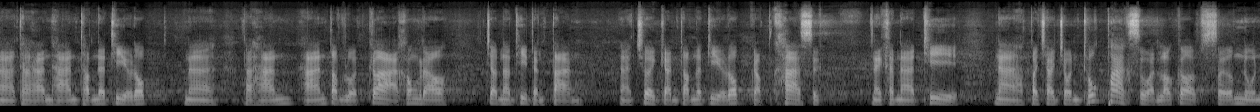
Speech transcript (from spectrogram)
นะทหารหารทำหน้าที่รบนะทหารหารตำรวจกล้าของเราเจ้าหน้าที่ต่างๆนะช่วยกันทำหน้าที่รบกับข้าศึก ในขณะที่นะประชาชนทุกภาคส่วนเราก็เสริมหนุน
